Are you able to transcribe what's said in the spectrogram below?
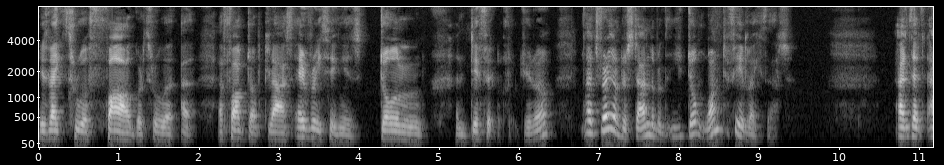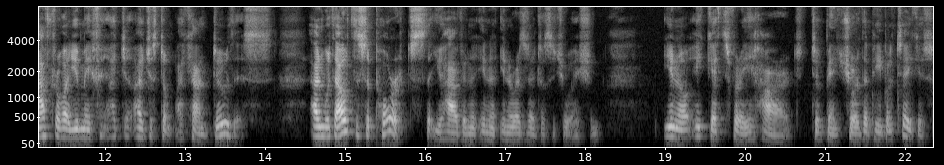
is like through a fog or through a, a, a fogged up glass. Everything is dull and difficult. You know, it's very understandable you don't want to feel like that, and that after a while you may feel, I, ju- I just don't, I can't do this, and without the supports that you have in a, in a, in a residential situation, you know, it gets very hard to make sure that people take it.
